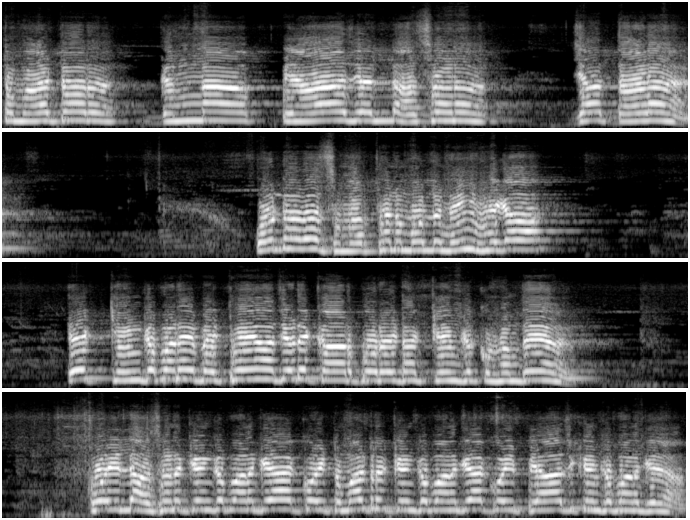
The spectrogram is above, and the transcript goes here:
ਟਮਾਟਰ, ਗੰਨਾ, ਪਿਆਜ਼, ਲਸਣ ਜਾਂ ਦਾਣਾ ਉਹਨਾਂ ਦਾ ਸਮਰਥਨ ਮੁੱਲ ਨਹੀਂ ਹੈਗਾ। ਇਹ ਕਿੰਗ ਬਣੇ ਬੈਠੇ ਆ, ਜਿਹੜੇ ਕਾਰਪੋਰੇਟਾਂ ਕਿੰਗ ਕਹਾਉਂਦੇ ਆ। ਕੋਈ ਲਸਣ ਕਿੰਗ ਬਣ ਗਿਆ, ਕੋਈ ਟਮਾਟਰ ਕਿੰਗ ਬਣ ਗਿਆ, ਕੋਈ ਪਿਆਜ਼ ਕਿੰਗ ਬਣ ਗਿਆ।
